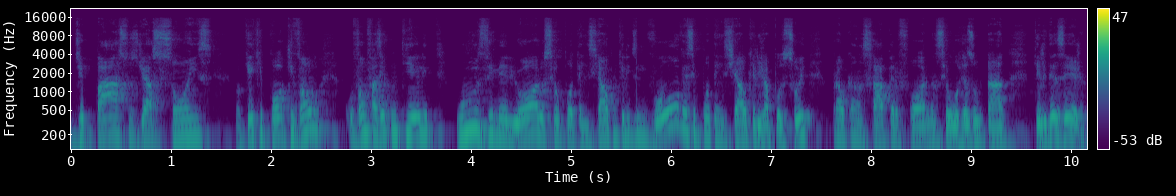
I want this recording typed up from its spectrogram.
de passos, de ações okay? que, que vão, vão fazer com que ele use melhor o seu potencial, com que ele desenvolva esse potencial que ele já possui para alcançar a performance ou o resultado que ele deseja.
